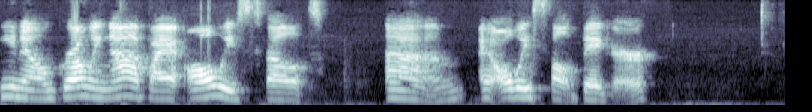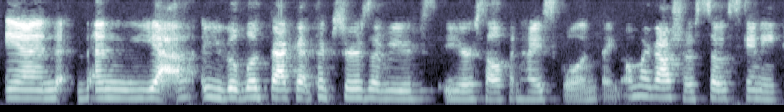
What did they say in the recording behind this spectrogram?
you know, growing up, I always felt, um, I always felt bigger and then yeah you could look back at pictures of you yourself in high school and think oh my gosh i was so skinny.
